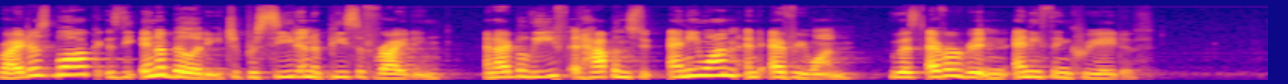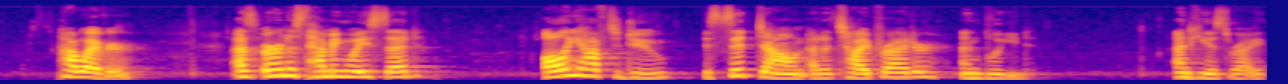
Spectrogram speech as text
Writer's block is the inability to proceed in a piece of writing, and I believe it happens to anyone and everyone who has ever written anything creative. However, as Ernest Hemingway said, all you have to do is sit down at a typewriter and bleed. And he is right.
